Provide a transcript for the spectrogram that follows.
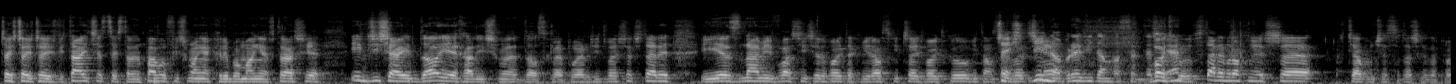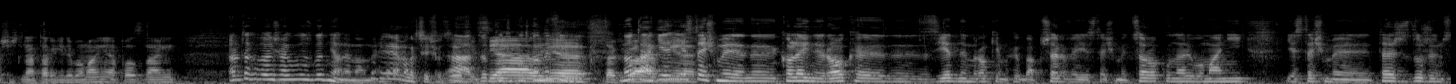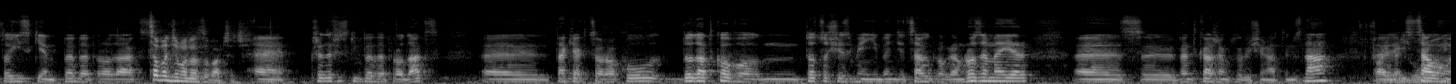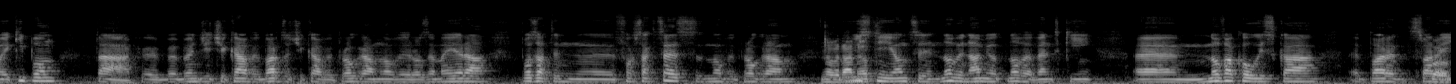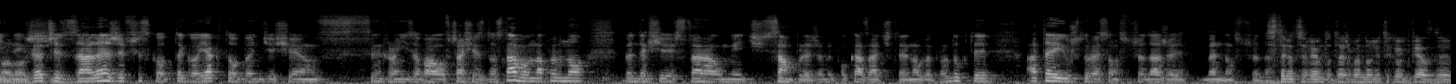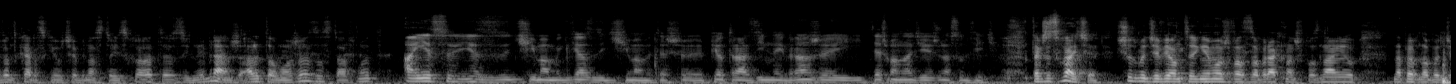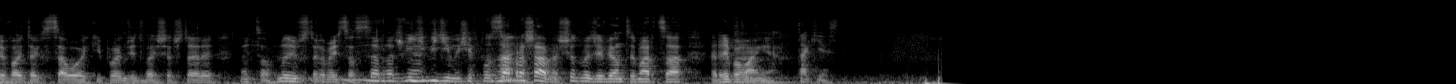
Cześć, cześć, cześć, witajcie. Z tej strony Paweł Fiszmaniak, Rybomania w trasie. I dzisiaj dojechaliśmy do sklepu MG24 i jest z nami właściciel Wojtek Mirowski. Cześć Wojtku, witam Cześć, serdecznie. dzień dobry, witam Was serdecznie. Wojtku, w starym roku jeszcze chciałbym Cię serdecznie zaprosić na targi Rybomania Poznań. Ale to chyba już jakby uzgodnione mamy. Nie chcieliśmy coś A, to pod, pod kątem filmu. No tak, je, jesteśmy kolejny rok, y, z jednym rokiem chyba przerwy, jesteśmy co roku na Rybomanii. Jesteśmy też z dużym stoiskiem PB Products. Co będzie można zobaczyć? E, przede wszystkim PB Products. E, tak jak co roku. Dodatkowo mm, to, co się zmieni, będzie cały program Rosemeyer e, z wędkarzem, który się na tym zna Fajne e, i z główki. całą ekipą. Tak, będzie ciekawy, bardzo ciekawy program nowy Rosemeyera. Poza tym For Success, nowy program Nowy namiot. istniejący, nowy namiot, nowe wędki, nowa kołyska, parę, Sporo parę innych nowości. rzeczy. Zależy wszystko od tego, jak to będzie się synchronizowało w czasie z dostawą. Na pewno będę się starał mieć sample, żeby pokazać te nowe produkty, a te już, które są w sprzedaży, będą w Z sprzedaży. tego co wiem, to też będą nie tylko gwiazdy wędkarskie u Ciebie na stoisku, ale też z innej branży. Ale to może zostawmy. A jest, jest, dzisiaj mamy gwiazdy, dzisiaj mamy też e, Piotra z innej branży i też mam nadzieję, że nas odwiedzi. Także słuchajcie, 7-9 nie może Was zabraknąć w Poznaniu. Na pewno będzie Wojtek z całą ekipą NG24. No i co? My już z tego miejsca serdecznie Widzi, widzimy się w Poznaniu. zapraszamy. 7-9 marca Rybomania. Tak jest.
